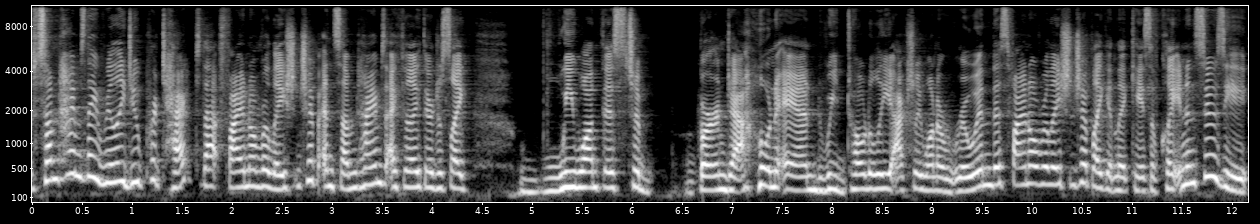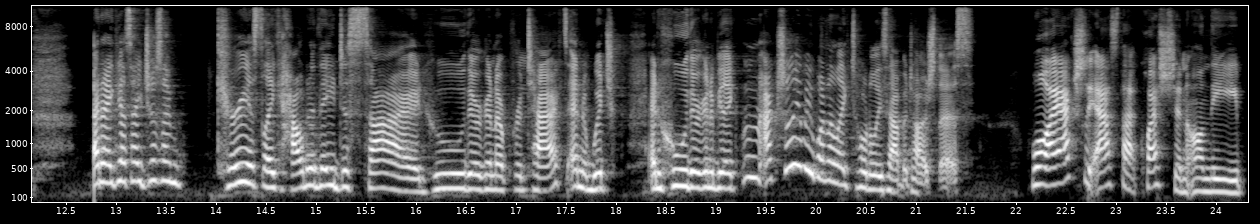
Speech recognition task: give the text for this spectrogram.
sometimes they really do protect that final relationship, and sometimes I feel like they're just like, we want this to burn down, and we totally actually want to ruin this final relationship, like in the case of Clayton and Susie. And I guess I just I'm curious, like, how do they decide who they're gonna protect and which and who they're gonna be like, mm, actually, we want to like totally sabotage this. Well, I actually asked that question on the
